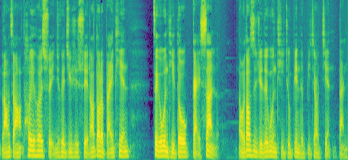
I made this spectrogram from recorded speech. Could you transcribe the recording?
然后早上喝一喝水，你就可以继续睡，然后到了白天这个问题都改善了，那我倒是觉得问题就变得比较简单。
